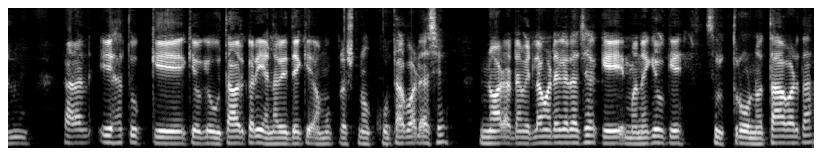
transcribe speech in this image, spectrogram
એનું કારણ એ હતું કે કેવું કે ઉતાવળ કરી એના લીધે કે અમુક પ્રશ્નો ખોટા પડ્યા છે. નોટ અટેમ્પ એટલા માટે કર્યા છે કે મને કેવું કે સૂત્રો નહોતા આવડતા,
